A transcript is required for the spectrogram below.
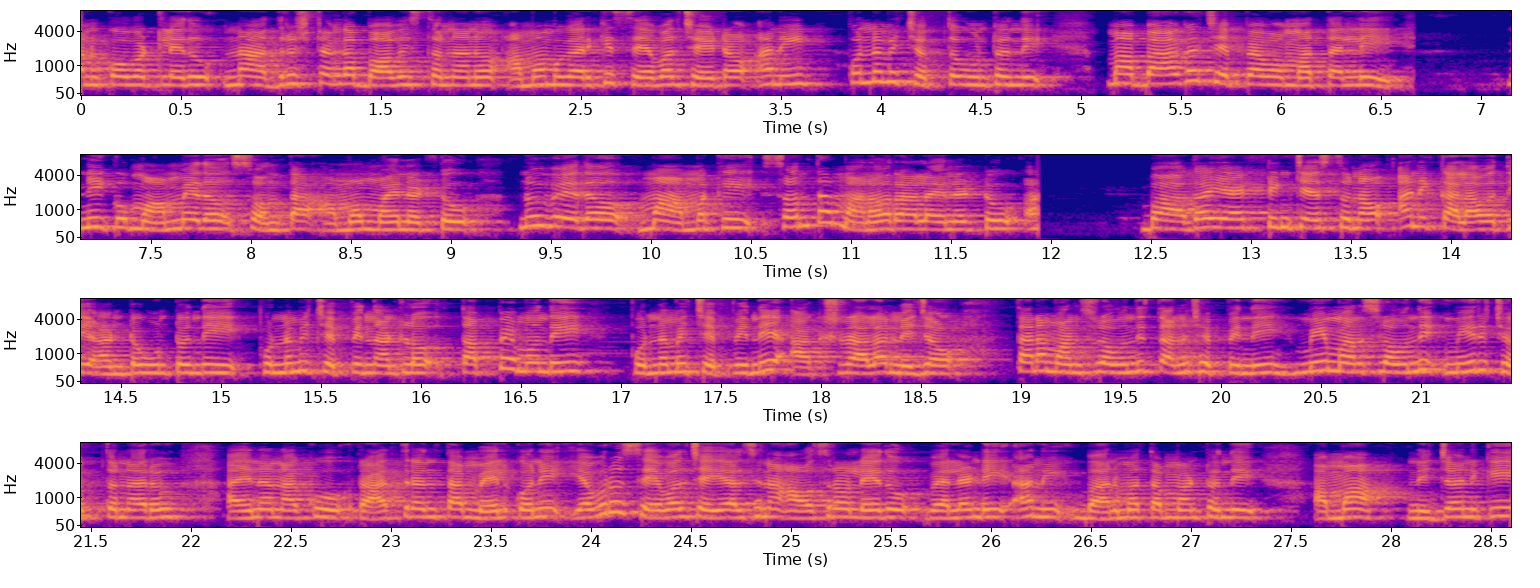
అనుకోవట్లేదు. నా అదృష్టంగా భావిస్తున్నాను. అమ్మమ్మ గారికి సేవలు చేయటం అని పున్నమి చెప్తూ ఉంటుంది. మా బాగా చెప్పావమ్మా తల్లి. నీకు మా అమ్మ ఏదో సొంత అమ్మమ్మ అయినట్టు నువ్వేదో మా అమ్మకి సొంత మనవరాలైనట్టు బాగా యాక్టింగ్ చేస్తున్నావు అని కళావతి అంటూ ఉంటుంది. పున్నమి చెప్పిన దాంట్లో తప్పేముంది? పున్నమి చెప్పింది అక్షరాల నిజం. తన మనసులో ఉంది తను చెప్పింది. మీ మనసులో ఉంది మీరు చెప్తున్నారు. అయినా నాకు రాత్రంతా మేల్కొని ఎవరు సేవలు చేయాల్సిన అవసరం లేదు. వెళ్ళండి అని భానుమతమ్మ అంటుంది. అమ్మ నిజానికి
